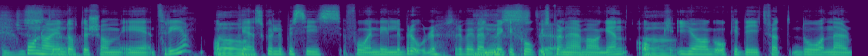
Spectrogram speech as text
just hon har ju en det. dotter som är tre och Ja. eh, skulle precis få en lillebror. Så det var väldigt Just mycket fokus det. på den här magen. Och Ja. jag åker dit för att då när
